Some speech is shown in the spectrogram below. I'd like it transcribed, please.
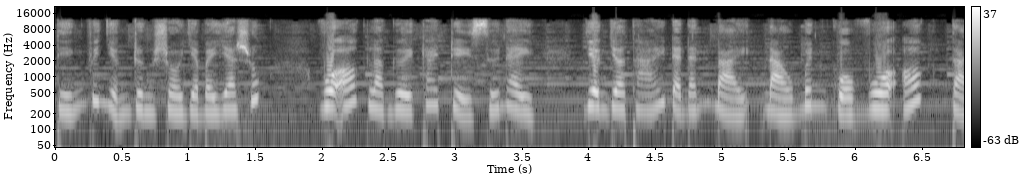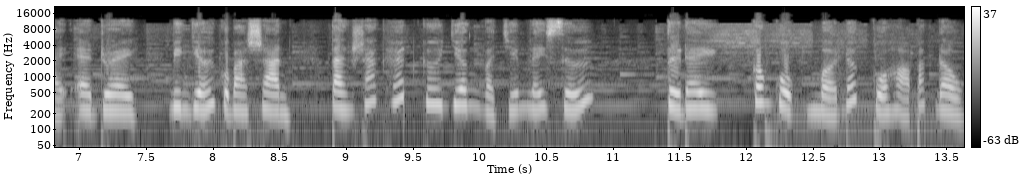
tiếng với những rừng sồi và bầy gia súc. Vua Ốc là người cai trị xứ này. Dân Do Thái đã đánh bại đạo binh của vua Ốc tại Edrei, biên giới của Basan, tàn sát hết cư dân và chiếm lấy xứ. Từ đây, công cuộc mở đất của họ bắt đầu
